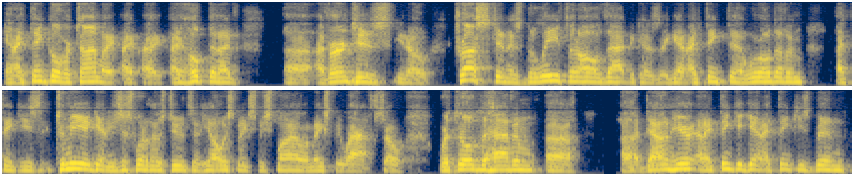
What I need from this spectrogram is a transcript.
and I think over time, I I, I hope that I've uh, I've earned his you know trust and his belief and all of that because again, I think the world of him. I think he's to me again, he's just one of those dudes that he always makes me smile and makes me laugh. So we're thrilled to have him. Uh, uh, down here. And I think again, I think he's been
